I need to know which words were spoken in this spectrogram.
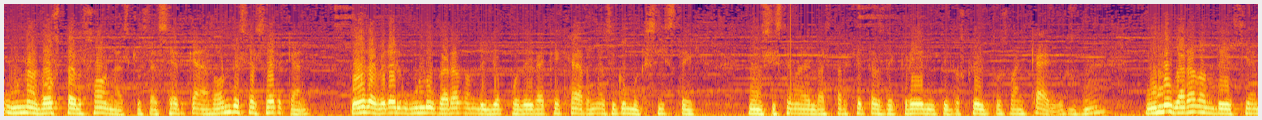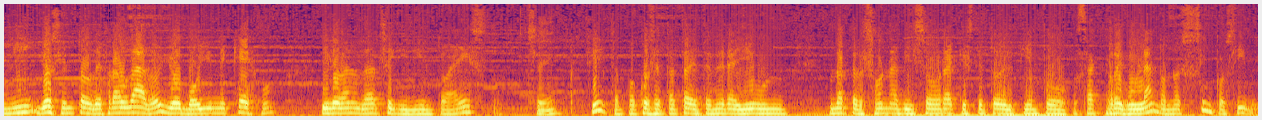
una o dos personas que se acercan, ¿a dónde se acercan? Debe haber algún lugar a donde yo pueda ir a quejarme, así como existe en el sistema de las tarjetas de crédito y los créditos bancarios. Un lugar a donde si a mí yo siento defraudado, yo voy y me quejo y le van a dar seguimiento a esto. Sí. Sí, tampoco se trata de tener ahí un, una persona visora que esté todo el tiempo regulando, no, eso es imposible.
